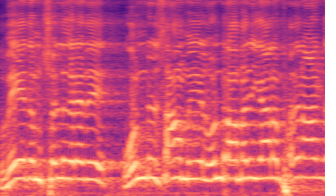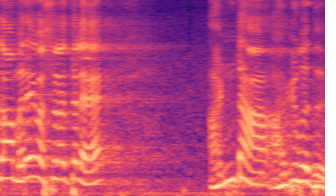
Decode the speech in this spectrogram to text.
வேதம் சொல்லுகிறது. ஒன்று சாமியல் ஒன்றாம் அதிகாரம் பதினான்காம் இறைவசனத்தில் அண்ணா அழுவது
